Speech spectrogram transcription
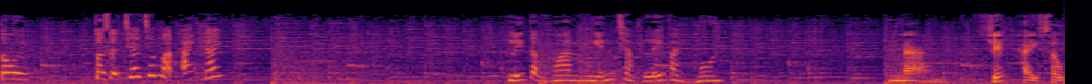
Tôi, tôi sẽ chết trước mặt anh đấy. Lý Tầm Hoan nghiến chặt lấy vảnh môi. Nàng chết hay sống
